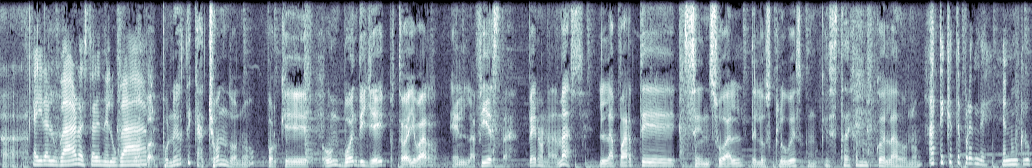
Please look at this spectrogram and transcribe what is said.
a A ir al lugar, a estar en el a lugar. pa- ponerte cachondo, ¿no? Porque un buen DJ pues, te va a llevar en la fiesta, pero nada más. La parte sensual de los clubes como que se está dejando un poco de lado, ¿no? ¿A ti qué te prende en un club?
